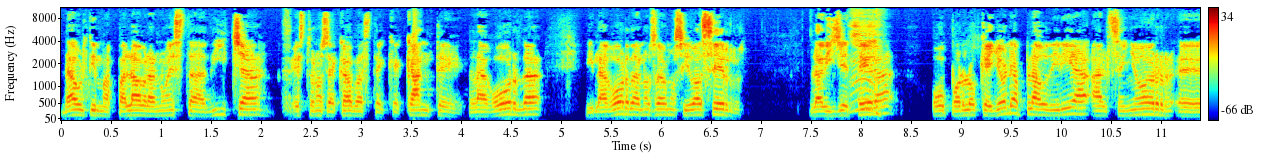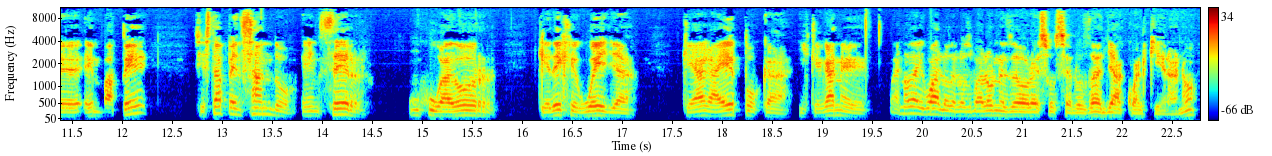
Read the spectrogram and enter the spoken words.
la última palabra no está dicha, esto no se acaba hasta que cante la gorda y la gorda no sabemos si va a ser la billetera o por lo que yo le aplaudiría al señor eh, Mbappé, si está pensando en ser un jugador que deje huella, que haga época y que gane, bueno, da igual lo de los balones de oro, eso se los dan ya cualquiera, ¿no?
